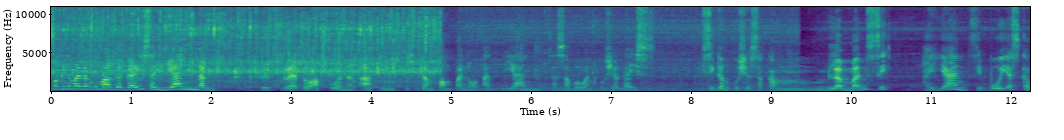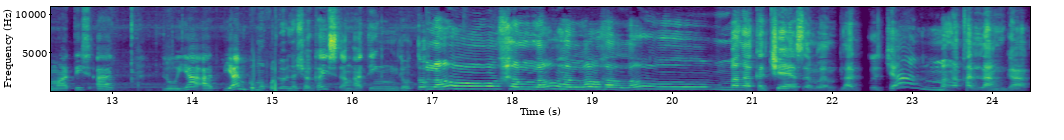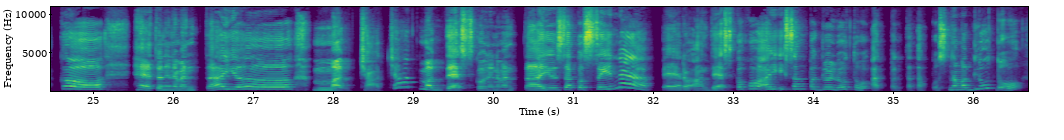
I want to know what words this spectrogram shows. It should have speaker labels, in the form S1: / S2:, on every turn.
S1: Magandang umaga guys. Ayan, nagpipreto ako ng aking isdang pampano. At yan, sasabawan ko siya guys. Isigang ko siya sa kamlamansi. Ayan, sibuyas, kamatis at luya. At yan, kumukulo na siya guys, ang ating luto. Hello, hello, hello, hello. Mga ang lang vlog ko dyan. Mga kalangga ko. Heto na naman tayo. Mag-chat-chat, mag-desko na naman tayo sa kusina. Pero ang desko ko ay isang pagluluto at pagtatapos na magluto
